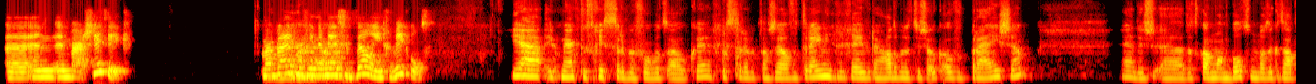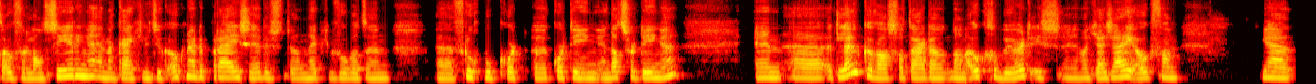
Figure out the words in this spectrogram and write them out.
Eh, en, en waar zit ik? Maar blijkbaar vinden mensen het wel ingewikkeld. Ja, ik merkte het gisteren bijvoorbeeld ook. Hè. Gisteren heb ik dan zelf een training gegeven. Daar hadden we het dus ook over prijzen. Dus eh, dat kwam aan bod omdat ik het had over lanceringen. En dan kijk je natuurlijk ook naar de prijzen. Dus dan heb je bijvoorbeeld een eh vroegboekkorting en dat soort dingen. En eh, het leuke was wat daar dan, dan ook gebeurt, is, want jij zei ook van, ja,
